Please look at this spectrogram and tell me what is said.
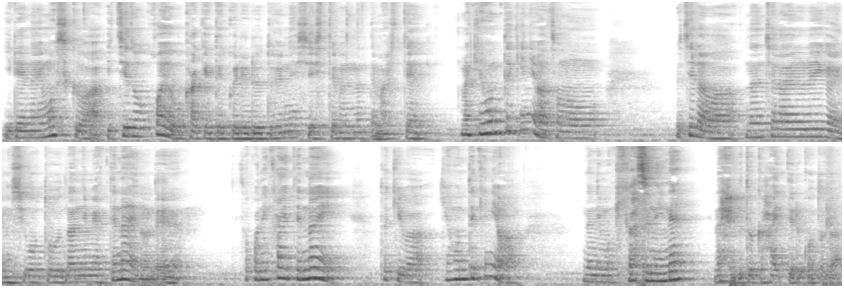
入れないもしくは一度声をかけてくれるというねシステムになってまして、まあ、基本的にはそのうちらはなんちゃらアイドル以外の仕事を何にもやってないのでそこに書いてない時は基本的には何も聞かずにねライブとか入ってることが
